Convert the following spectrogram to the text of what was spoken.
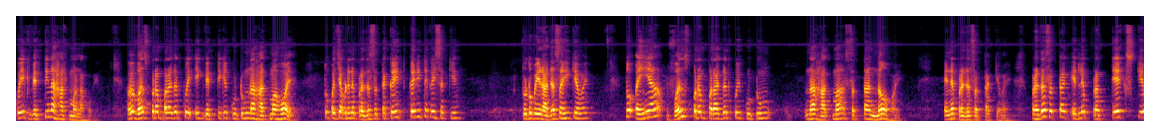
કોઈ એક વ્યક્તિના હાથમાં ના હોય. હવે વંશ પરંપરાગત કોઈ એક વ્યક્તિ કે કુટુંબના હાથમાં હોય તો પછી આપણે એને પ્રજાસત્તાક કઈ કઈ રીતે કહી શકીએ? તો તો પછી રાજાશાહી કહેવાય. તો અહીંયા વંશ પરંપરાગત કોઈ કુટુંબના હાથમાં સત્તા ન હોય, એને પ્રજાસત્તાક કહેવાય. પ્રજાસત્તાક એટલે પ્રત્યક્ષ કે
